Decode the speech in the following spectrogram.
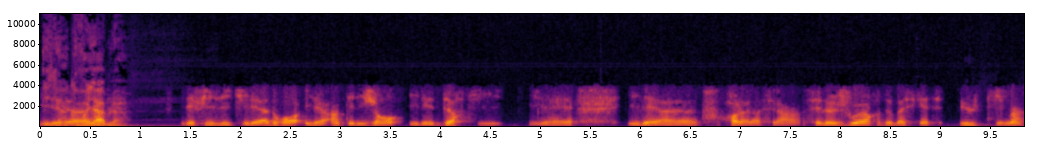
Il, est, incroyable. Euh, il est physique, il est adroit, il est intelligent, il est dirty, il est, il est, oh là là, c'est c'est le joueur de basket ultime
